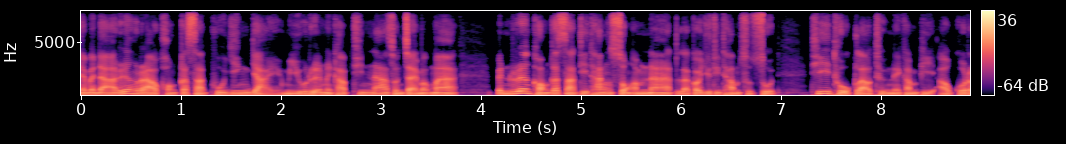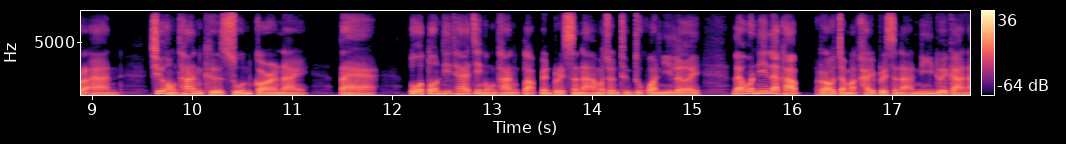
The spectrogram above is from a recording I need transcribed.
ในบรรดาเรื่องราวของกษัตริย์ผู้ยิ่งใหญ่มีอยู่เรื่องหนึงครับที่น่าสนใจมากๆ เป็นเรื่องของกษัตริย์ที่ทั้งทรงอำนาจ แล้วก็ยุติธรรมสุดๆ ที่ถูกกล่าวถึงในคัมภีร์อัลกุรอาน ชื่อของท่านคือซูนกอรไนแต่ตัวตนที่แท้จริงของท่านกลับเป็นปริศนามาจนถึงทุกวันนี้เลย และวันนี้แหละครับ เราจะมาไขปริศนานี้ด้วยกัน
